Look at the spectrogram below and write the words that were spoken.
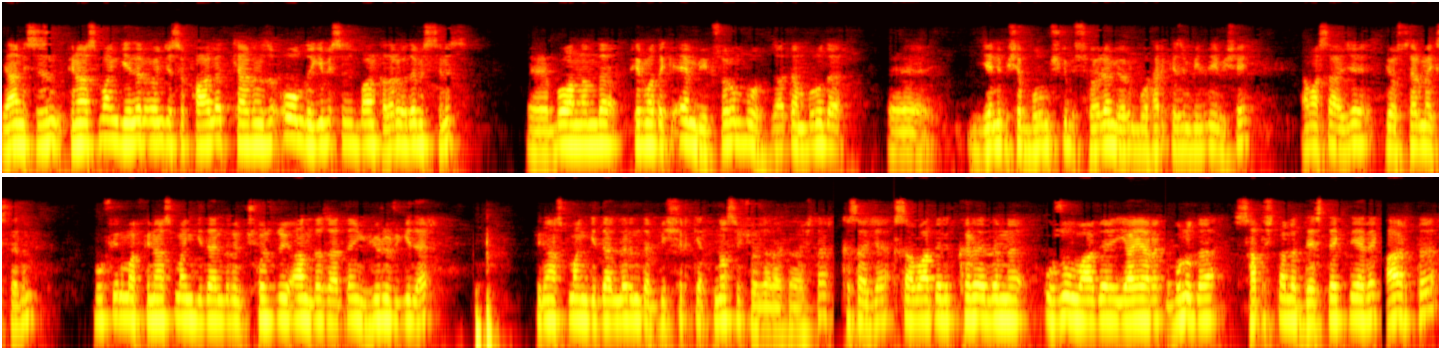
Yani sizin finansman geliri öncesi faaliyet karınızı olduğu gibi siz bankalara ödemişsiniz. Ee, bu anlamda firmadaki en büyük sorun bu. Zaten bunu da e, yeni bir şey bulmuş gibi söylemiyorum. Bu herkesin bildiği bir şey. Ama sadece göstermek istedim. Bu firma finansman giderlerini çözdüğü anda zaten yürür gider. Finansman giderlerini de bir şirket nasıl çözer arkadaşlar? Kısaca kısa vadeli kredilerini uzun vadeye yayarak bunu da satışlarla destekleyerek artı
